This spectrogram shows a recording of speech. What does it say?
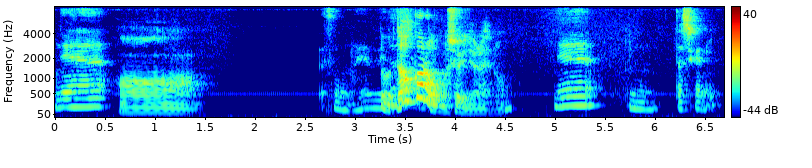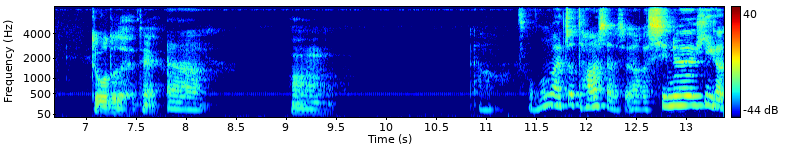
ね。もん。あそうね。ーでもだから面白いんじゃないの？っね。うん。確かに。てことだよね。うん。うん。そうこの前ちょっと話したんですよ。なんか死ぬ日が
